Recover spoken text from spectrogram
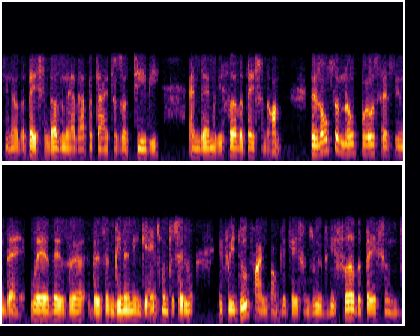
you know the patient doesn't have hepatitis or TB, and then refer the patient on? There's also no process in there where there's a, there's been an engagement to say, look, if we do find complications, we would refer the patients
